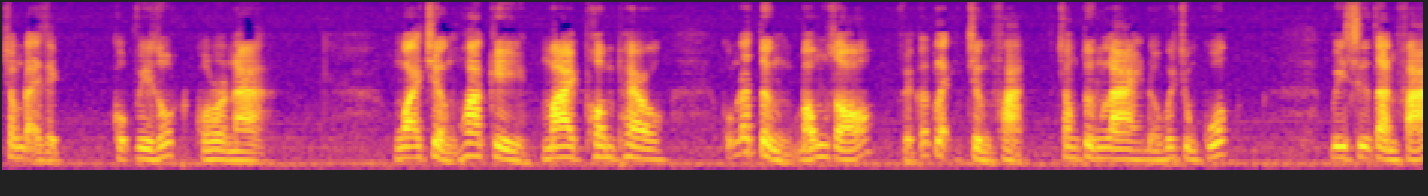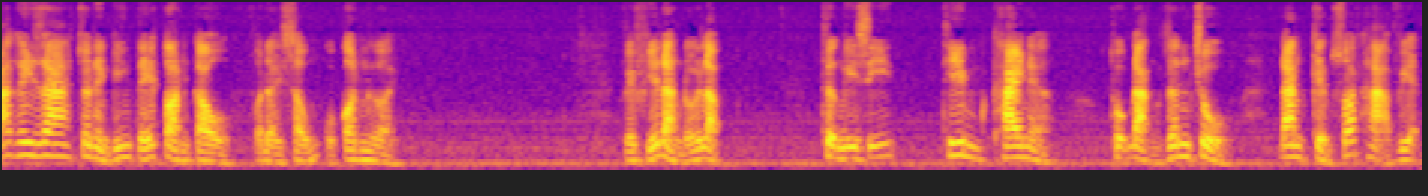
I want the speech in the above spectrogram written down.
trong đại dịch của virus corona. Ngoại trưởng Hoa Kỳ Mike Pompeo cũng đã từng bóng gió về các lệnh trừng phạt trong tương lai đối với Trung Quốc vì sự tàn phá gây ra cho nền kinh tế toàn cầu và đời sống của con người. Về phía đảng đối lập, Thượng nghị sĩ Tim Kaine thuộc Đảng Dân Chủ đang kiểm soát Hạ viện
